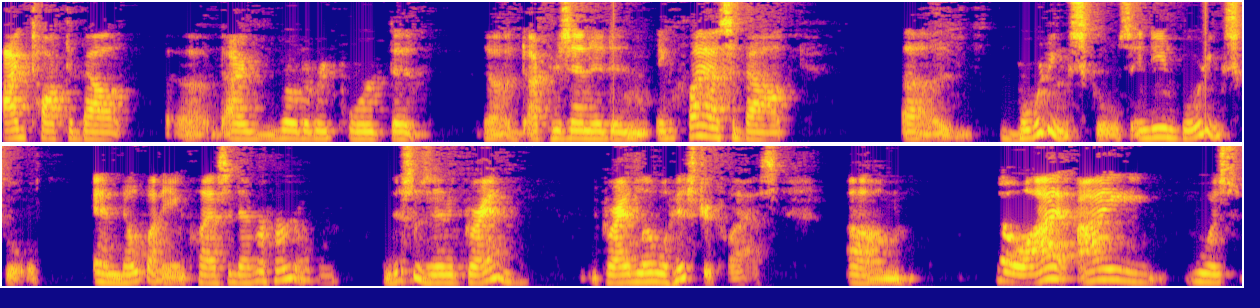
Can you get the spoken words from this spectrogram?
I talked about, uh, I wrote a report that uh, I presented in, in class about uh, boarding schools, Indian boarding schools, and nobody in class had ever heard of them. This was in a grad grad level history class. Um, so I, I was,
